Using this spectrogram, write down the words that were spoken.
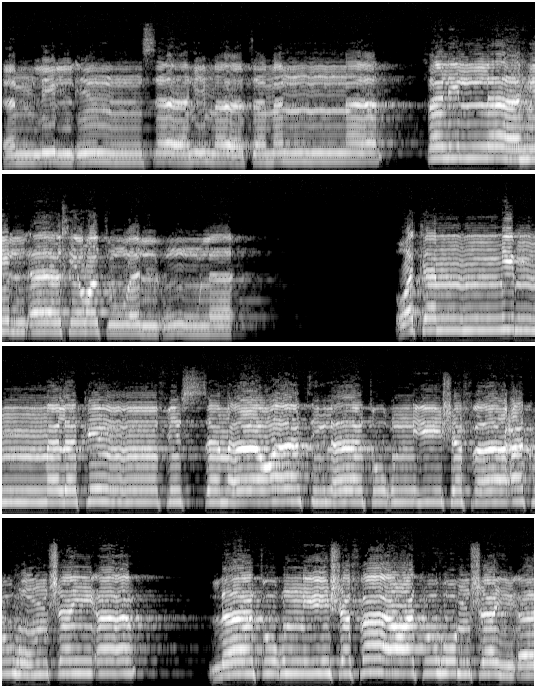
أم للإنسان ما تمنى فلله الآخرة والأولى وكم من ملك في السماوات لا تغني شفاعتهم شيئا لا تغني شفاعتهم شيئا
